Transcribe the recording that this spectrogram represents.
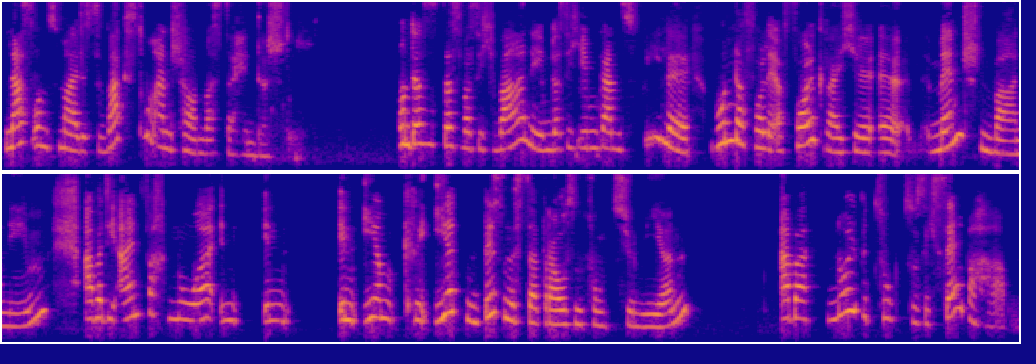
lass uns mal das Wachstum anschauen, was dahinter steht. Und das ist das, was ich wahrnehme, dass ich eben ganz viele wundervolle, erfolgreiche äh, Menschen wahrnehme, aber die einfach nur in, in, in ihrem kreierten Business da draußen funktionieren, aber null Bezug zu sich selber haben.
